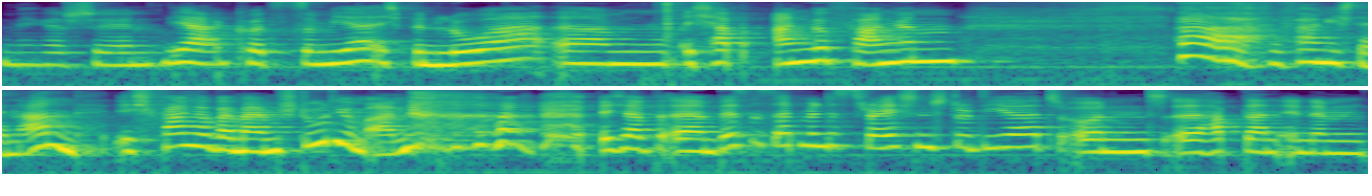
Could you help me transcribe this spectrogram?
Mega schön. Ja, kurz zu mir. Ich bin Loa. Ähm, ich habe angefangen Ah, wo fange ich denn an? Ich fange bei meinem Studium an. ich habe äh, Business Administration studiert und äh, habe dann in einem,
